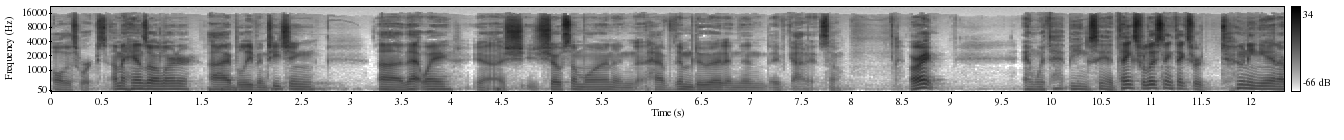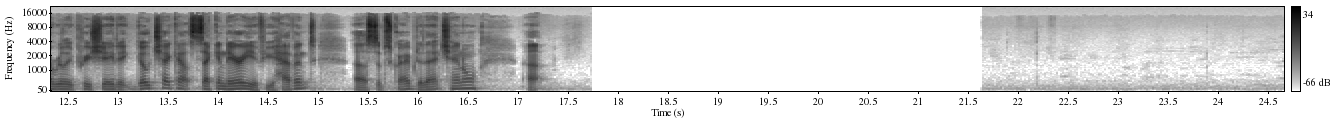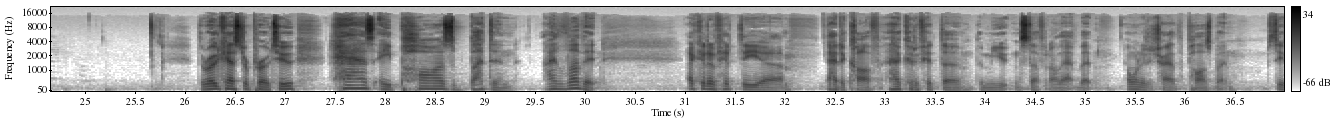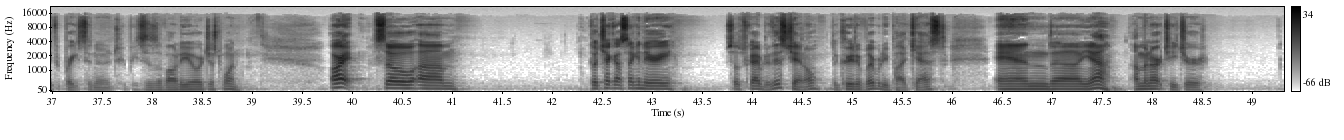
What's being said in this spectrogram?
all this works. I'm a hands-on learner. I believe in teaching uh, that way. Yeah, sh- show someone and have them do it, and then they've got it. So, all right. And with that being said, thanks for listening. Thanks for tuning in. I really appreciate it. Go check out Secondary if you haven't. Uh, subscribe to that channel. Uh, the Rodecaster Pro 2 has a pause button. I love it. I could have hit the. Uh, I had to cough. I could have hit the the mute and stuff and all that, but I wanted to try out the pause button, see if it breaks it into two pieces of audio or just one. All right, so um, go check out secondary. Subscribe to this channel, the Creative Liberty Podcast, and uh, yeah, I'm an art teacher,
